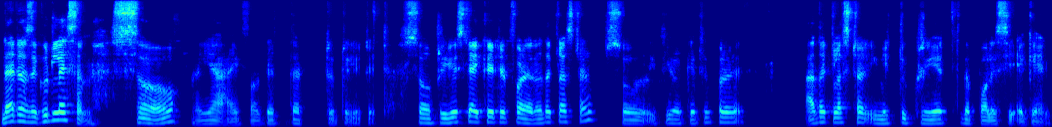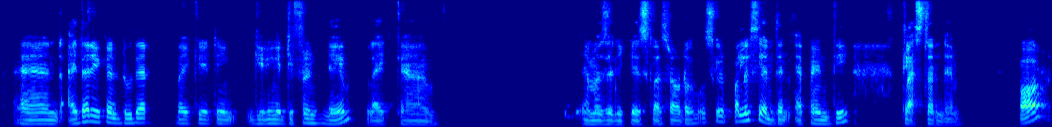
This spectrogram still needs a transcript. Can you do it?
That was a good lesson. So yeah, I forget that to delete it. So previously I created for another cluster. So if you are creating for other cluster, you need to create the policy again. And either you can do that by creating, giving a different name, like um, Amazon EKS cluster autoscaler policy, and then append the cluster name. Or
